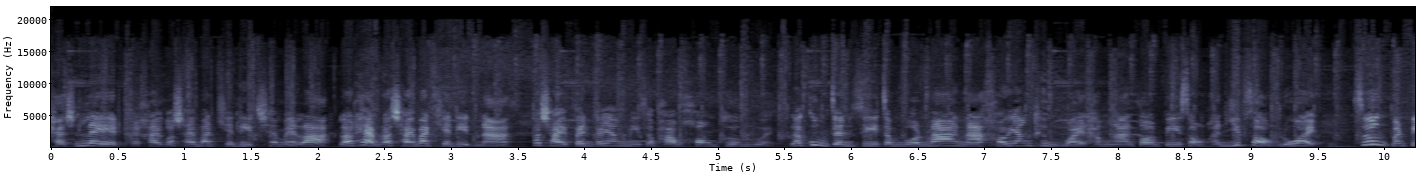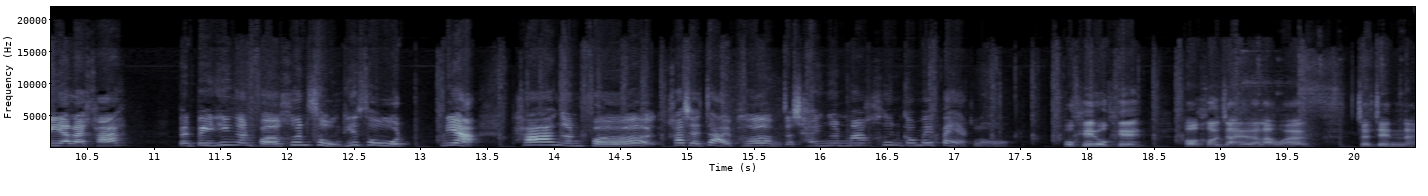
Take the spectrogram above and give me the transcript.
cashless ใครๆก็ใช้บัตรเครดิตใช่ไหมล่ะ แล้วแถมถ้าใช้บัตรเครดิตนะ ถ้าใช้เป็นก็ยังมีสภาพคล่องเพิ่มด้วย และกลุ่ม Gen Z จำนวนมากนะเขายังถึงวัยทำงานตอนปี 2022 ด้วย ซึ่งเป็นปีอะไรคะเป็นปีที่เงินเฟ้อขึ้นสูงที่สุด เนี่ย ถ้าเงินเฟ้อค่าใช้จ่ายเพิ่มจะใช้เงินมากขึ้นก็ไม่แปลกหรอก โอเค โอเค พอเข้าใจแล้วแหละว่าจะเจนไหน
